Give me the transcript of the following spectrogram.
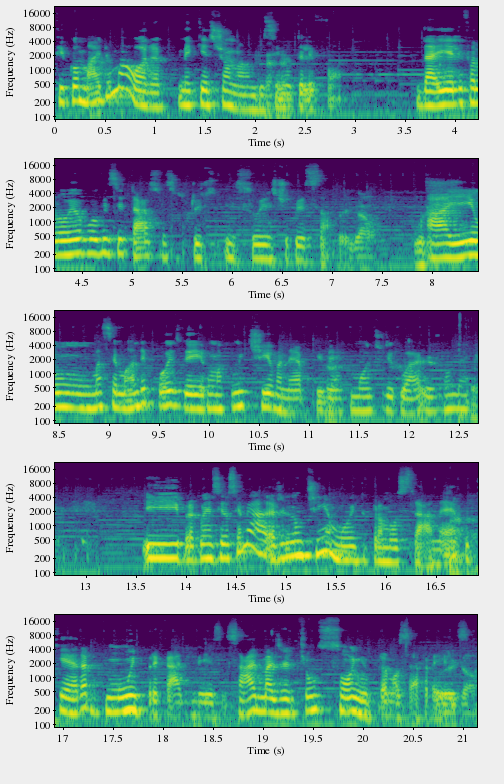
Ficou mais de uma hora me questionando assim uhum. no telefone. Daí ele falou, eu vou visitar a sua, sua instituição. Legal. Aí um, uma semana depois veio uma comitiva, né? Porque vem com um monte de guardas junto. Né? E para conhecer o semiárido. A gente não tinha muito para mostrar, né? Porque era muito precário mesmo, sabe? Mas a gente tinha um sonho para mostrar para eles. Legal.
